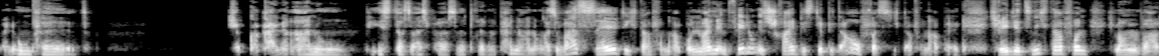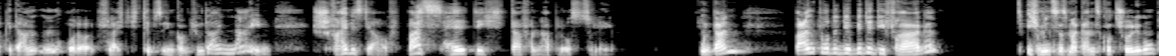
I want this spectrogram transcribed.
Mein Umfeld, ich habe gar keine Ahnung, wie ist das als Personal Trainer? Keine Ahnung. Also was hält dich davon ab? Und meine Empfehlung ist, schreib es dir bitte auf, was dich davon abhält. Ich rede jetzt nicht davon, ich mache mir ein paar Gedanken oder vielleicht ich tippe es in den Computer ein. Nein, schreib es dir auf. Was hält dich davon ab, loszulegen? Und dann beantworte dir bitte die Frage, ich münze das mal ganz kurz, Entschuldigung,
